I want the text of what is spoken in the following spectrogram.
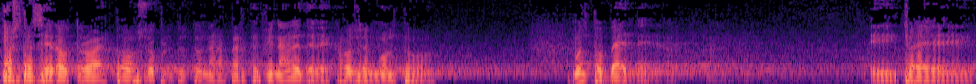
Io stasera ho trovato soprattutto nella parte finale delle cose molto, molto belle, e cioè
